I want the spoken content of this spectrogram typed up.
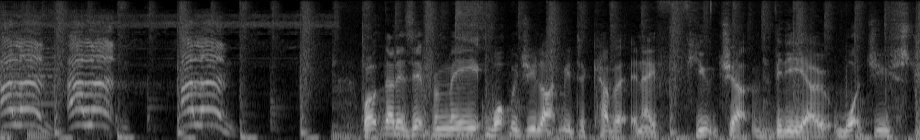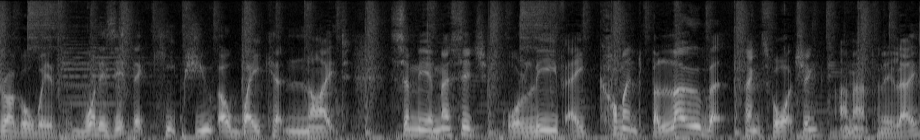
Alan! Alan! Alan! Well, that is it from me. What would you like me to cover in a future video? What do you struggle with? What is it that keeps you awake at night? Send me a message or leave a comment below. But thanks for watching. I'm Anthony Laye.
